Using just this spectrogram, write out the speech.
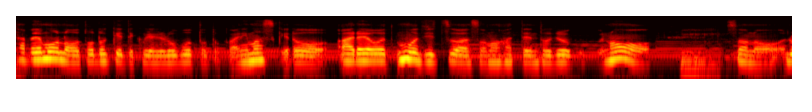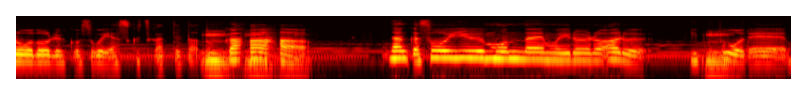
食べ物を届けてくれるロボットとかありますけど、あれをもう実はその発展途上国のうん。その労働力をすごい安く使ってたとうんか、なんかそういう問題もいろいろある一方で、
